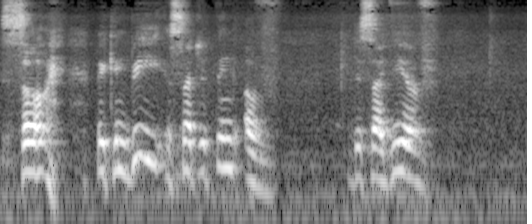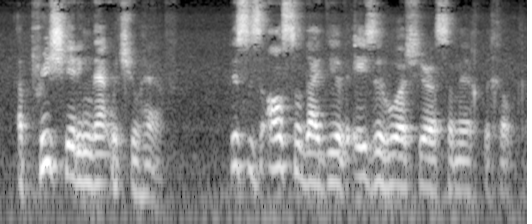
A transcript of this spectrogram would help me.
So it can be such a thing of this idea of appreciating that which you have. This is also the idea of Ezehu Asher Samech Bechelko.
